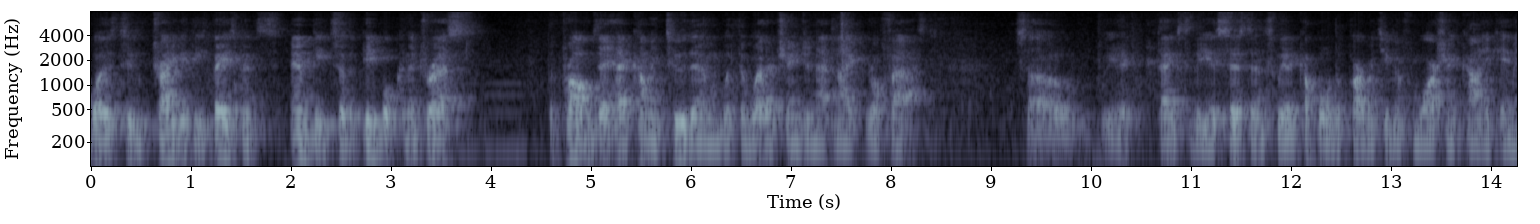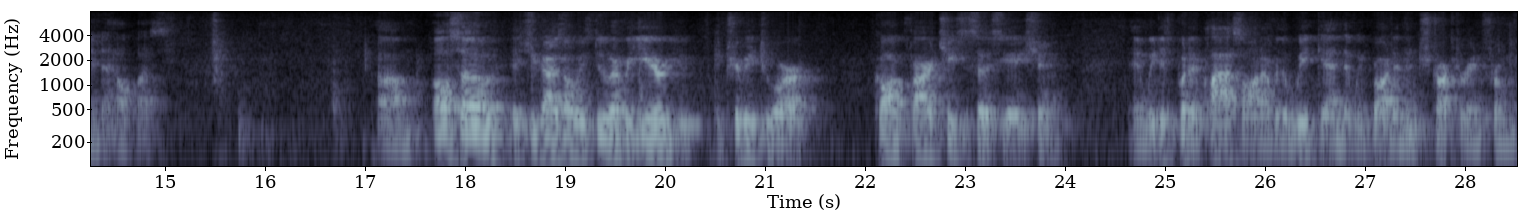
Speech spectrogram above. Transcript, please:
was to try to get these basements emptied so that people can address the problems they had coming to them with the weather changing that night real fast. So, we, thanks to the assistance, we had a couple of departments, even from Washington County, came in to help us. Um, also, as you guys always do every year, you contribute to our COG Fire Chiefs Association. And we just put a class on over the weekend that we brought an instructor in from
